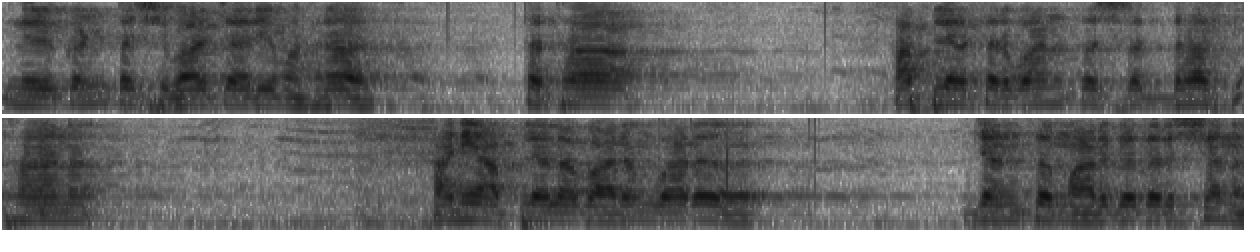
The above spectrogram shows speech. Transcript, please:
निळकंठ शिवाचार्य महाराज तथा आपल्या सर्वांचं श्रद्धास्थान आणि आपल्याला वारंवार ज्यांचं मार्गदर्शन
